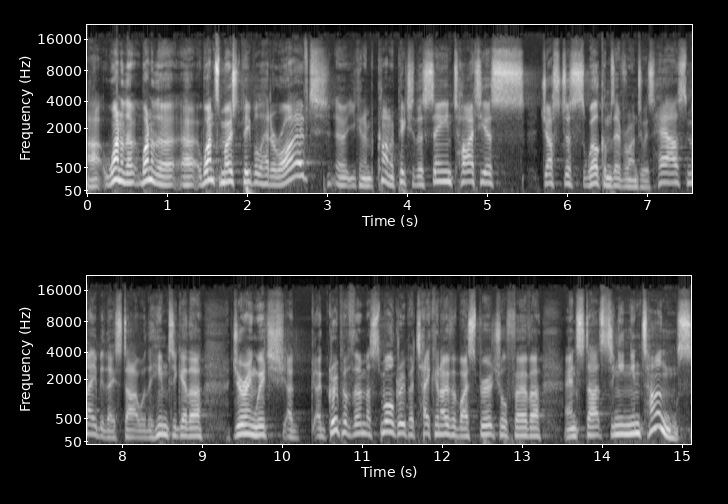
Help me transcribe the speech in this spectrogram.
Uh, one of the, one of the uh, once most people had arrived, uh, you can kind of picture the scene. Titius Justus welcomes everyone to his house. Maybe they start with a hymn together, during which a, a group of them, a small group, are taken over by spiritual fervour and start singing in tongues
